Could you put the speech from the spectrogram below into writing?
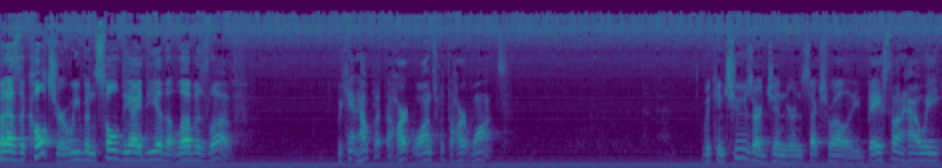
But as a culture, we've been sold the idea that love is love. We can't help it. The heart wants what the heart wants. We can choose our gender and sexuality based on how we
